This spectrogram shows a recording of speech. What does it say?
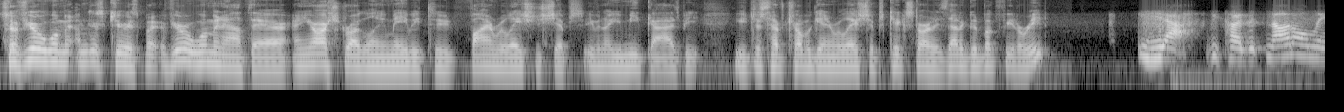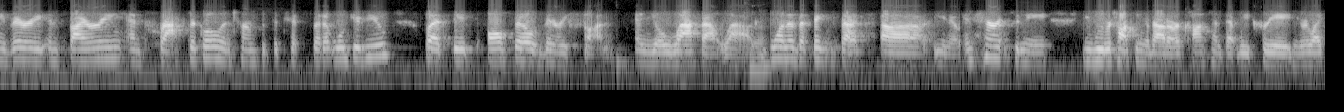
So if you're a woman, I'm just curious, but if you're a woman out there and you are struggling maybe to find relationships, even though you meet guys, but you just have trouble getting relationships kickstarted, is that a good book for you to read? Yes, because it's not only very inspiring and practical in terms of the tips that it will give you, but it's also very fun and you'll laugh out loud. Yeah. One of the things that's uh, you know inherent to me, we were talking about our content that we create, and you're like,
